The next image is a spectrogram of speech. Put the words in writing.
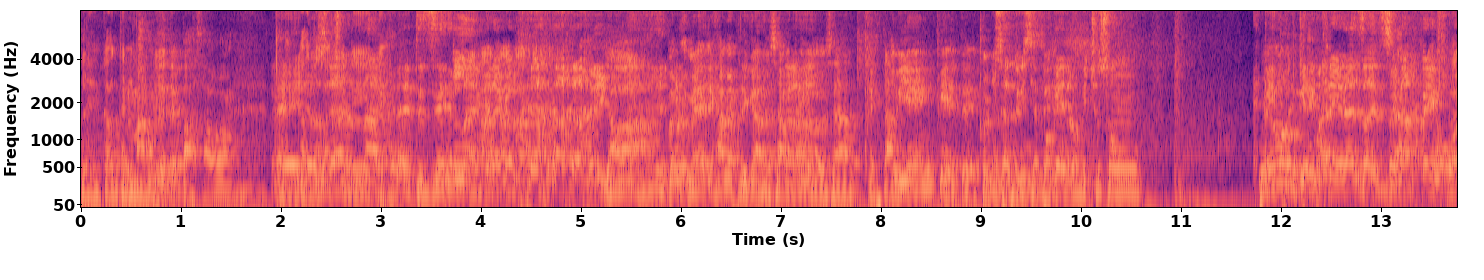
Les encanta hermano, ¿qué te pasa, weón? Ey, Gato yo la sea sí con- Ya va, pero me, déjame explicar, o sea, marico, o sea, está bien que te, coño, O sea, tú dices porque los bichos son. Cualquier esta- manera suena feo, a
